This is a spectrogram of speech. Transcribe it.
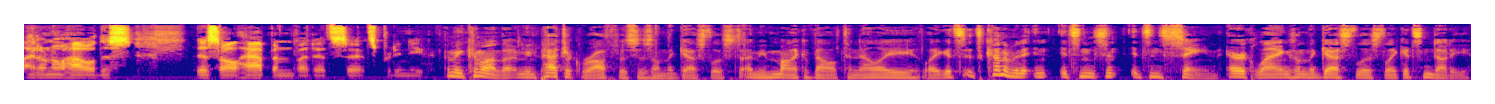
I don't know how this this all happened, but it's it's pretty neat. I mean, come on, I mean, Patrick Rothfuss is on the guest list. I mean, Monica Valentinelli, like it's it's kind of an, it's it's insane. Eric Lang's on the guest list, like it's nutty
